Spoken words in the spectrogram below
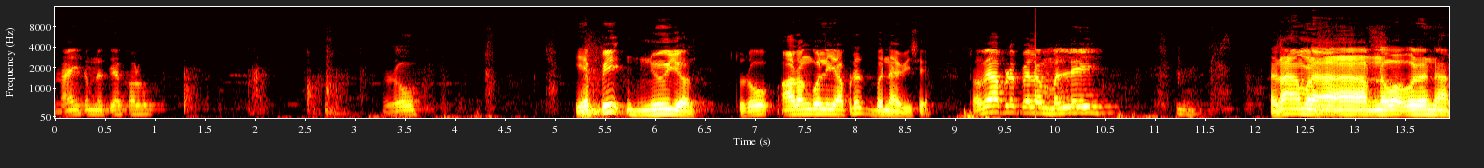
ના તમને દેખાડું. રો હેપી ન્યૂ યર તો આ રંગોલી આપણે જ બનાવી છે. હવે આપણે પેલા મલ્લી રામ રામ નવા વરના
